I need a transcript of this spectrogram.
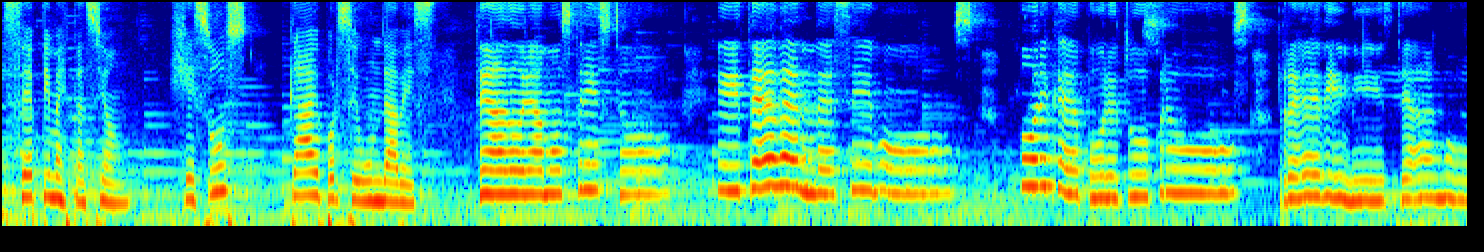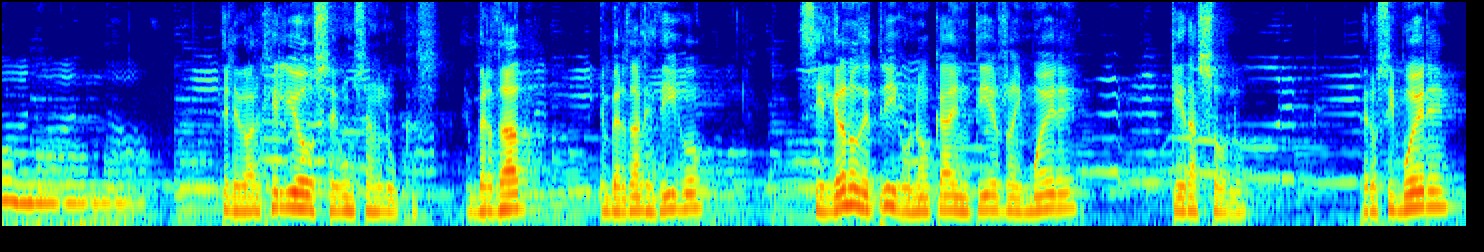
Séptima estación. Jesús cae por segunda vez. Te adoramos Cristo y te bendecimos, porque por tu cruz redimiste al mundo. Del Evangelio según San Lucas. En verdad, en verdad les digo, si el grano de trigo no cae en tierra y muere, queda solo. Pero si muere,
